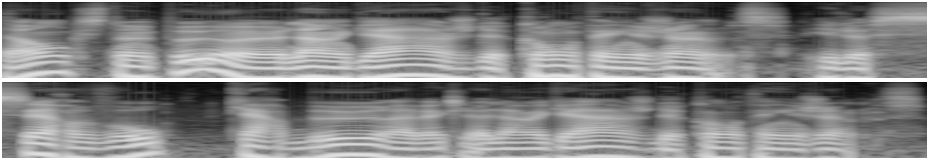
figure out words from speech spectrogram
Donc, c'est un peu un langage de contingence et le cerveau carbure avec le langage de contingence.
